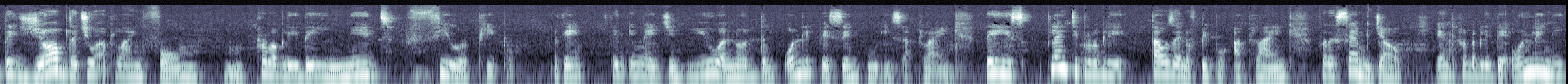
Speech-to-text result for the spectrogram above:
the job that you are applying for mm, probably they need fewer people okay? Can imagine you are not the only person who is applying. There is plenty probably thousand of people applying for the same job and probably they only need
